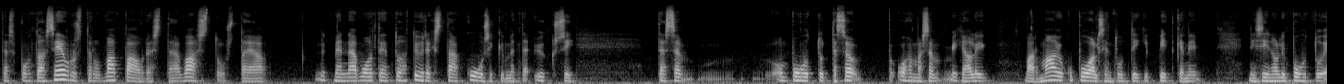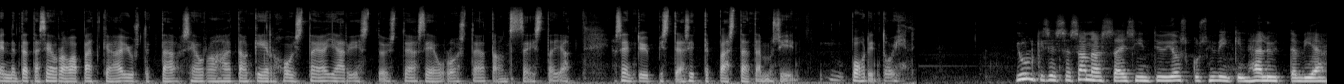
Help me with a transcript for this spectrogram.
Tässä puhutaan seurustelun vapaudesta ja vastuusta ja nyt mennään vuoteen 1961. Tässä on puhuttu tässä ohjelmassa, mikä oli varmaan joku puolisen tuntiikin pitkä, niin, niin siinä oli puhuttu ennen tätä seuraavaa pätkää just, että seuraa haetaan kerhoista ja järjestöistä ja seuroista ja tansseista ja, ja sen tyyppistä ja sitten päästään tämmöisiin pohdintoihin. Julkisessa sanassa esiintyy joskus hyvinkin hälyttäviä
